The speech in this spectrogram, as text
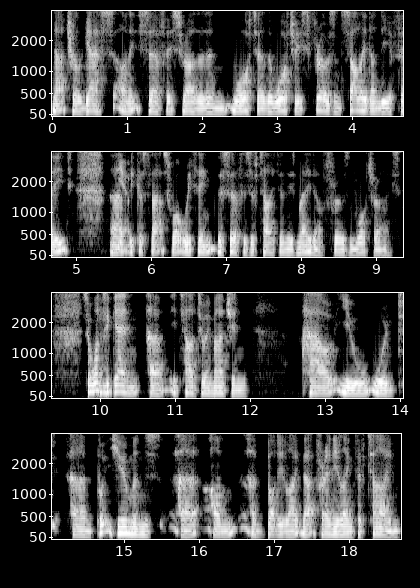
natural gas on its surface rather than water. The water is frozen solid under your feet uh, yep. because that's what we think the surface of Titan is made of frozen water ice. So, once mm. again, um, it's hard to imagine how you would um, put humans uh, on a body like that for any length of time.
